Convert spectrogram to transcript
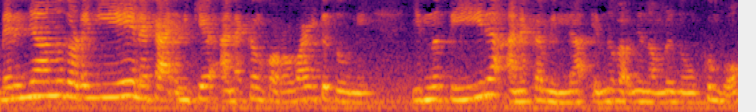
മെനിഞ്ഞാന്ന് തുടങ്ങിയേ എനക്ക് എനിക്ക് അനക്കം കുറവായിട്ട് തോന്നി. ഇന്ന് തീരെ അനക്കമില്ല എന്ന് പറഞ്ഞ് നമ്മൾ നോക്കുമ്പോൾ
